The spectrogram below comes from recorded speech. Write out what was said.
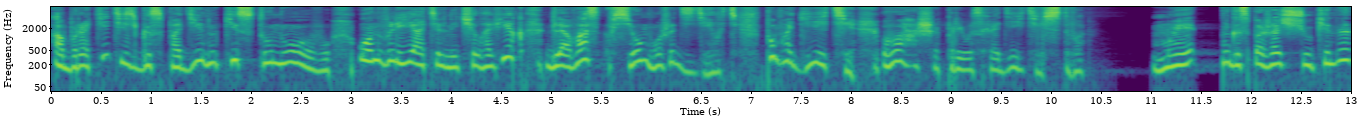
обратитесь к господину Кистунову. Он влиятельный человек, для вас все может сделать. Помогите, ваше превосходительство. «Мы, госпожа Щукина,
